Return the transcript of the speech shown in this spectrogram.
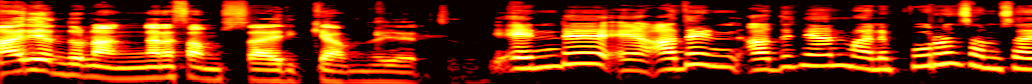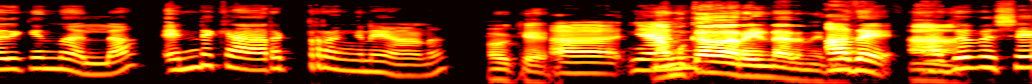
ആര്യ എന്തുകൊണ്ട് അങ്ങനെ സംസാരിക്കാം എന്ന് വിചാരിച്ചത്? എന്റെ അത് അത് ഞാൻ മനഃപൂർവം സംസാരിക്കുന്നതല്ല. എന്റെ ക്യാരക്ടർ അങ്ങനെയാണ് നമുക്കത് അറിയണ്ടായിരുന്നില്ല. അതെ അത് പക്ഷേ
